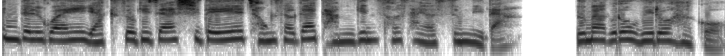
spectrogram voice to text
팬들과의 약속이자 시대의 정서가 담긴 서사였습니다. 음악으로 위로하고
